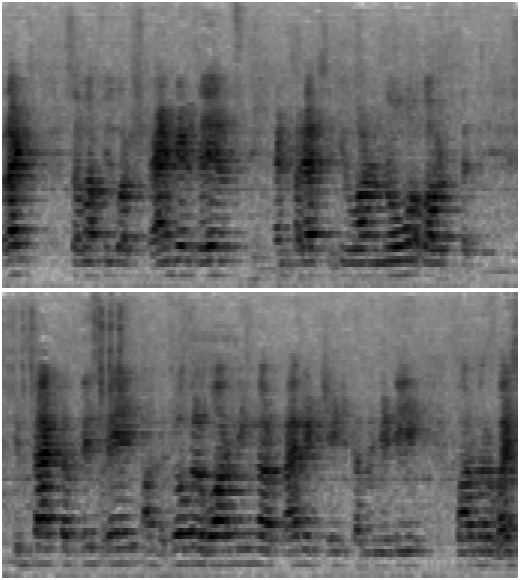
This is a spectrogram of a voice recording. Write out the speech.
flood. Some of you got stranded there, and perhaps if you want to know about the impact of this rain on the global warming or climate change community, former Vice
